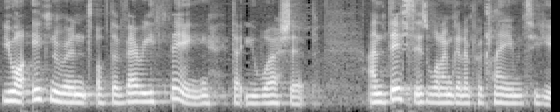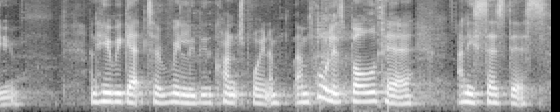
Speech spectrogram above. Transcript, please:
you are ignorant of the very thing that you worship. And this is what I'm going to proclaim to you. And here we get to really the crunch point. And, and Paul is bold here, and he says this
